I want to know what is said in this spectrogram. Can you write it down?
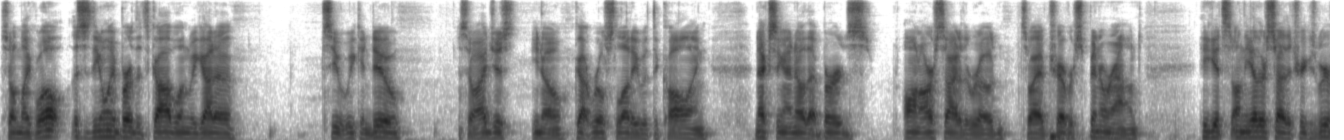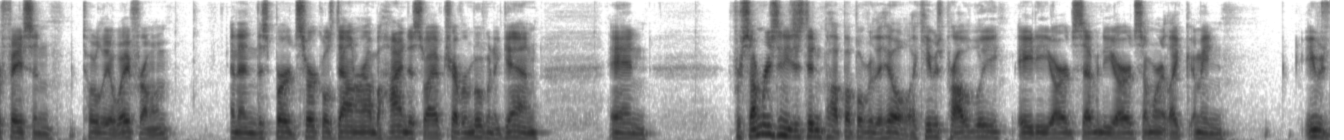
So i'm like well this is the only bird that's gobbling we gotta see what we can do. So i just you know got real slutty with the calling. Next thing i know that bird's on our side of the road. So i have trevor spin around. He gets on the other side of the tree because we were facing totally away from him. And then this bird circles down around behind us. So i have trevor moving again. And for some reason he just didn't pop up over the hill. Like he was probably 80 yards 70 yards somewhere like i mean he was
